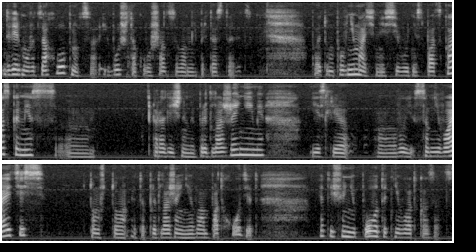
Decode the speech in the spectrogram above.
дверь может захлопнуться, и больше такого шанса вам не предоставится. Поэтому повнимательнее сегодня с подсказками, с э, различными предложениями. Если вы сомневаетесь в том, что это предложение вам подходит, это еще не повод от него отказаться.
